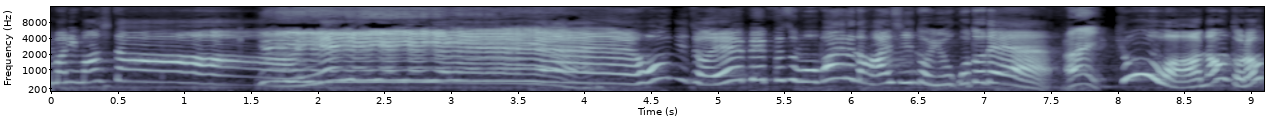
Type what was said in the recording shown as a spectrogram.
まりましたイエイイエイイエイイエイイエイイエイ本日は APEX モバイルの配信ということで、はい。今日はなんとラプ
